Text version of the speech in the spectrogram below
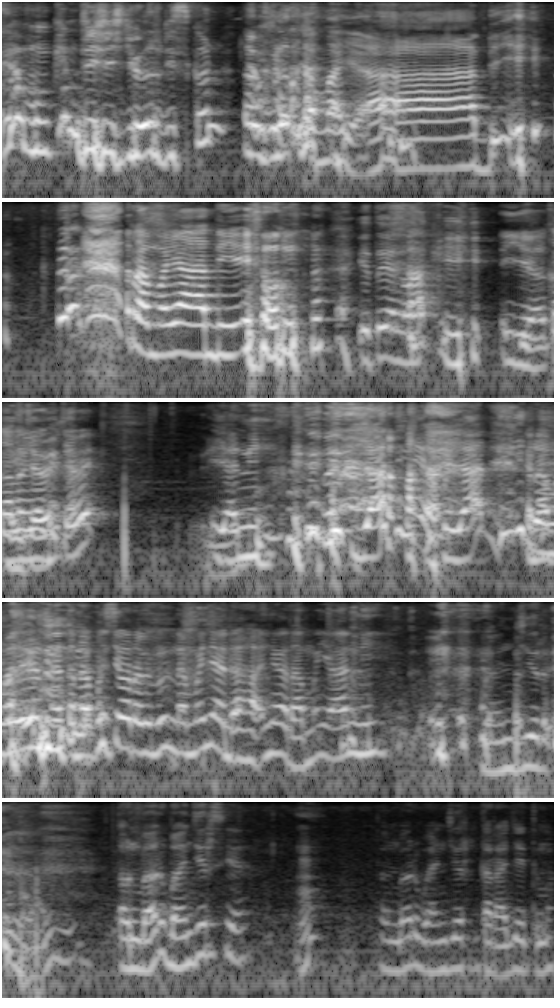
dia mungkin dijual diskon tahu bulat Ramayadi. Ramayadi dong. itu yang laki. iya, kalau Yang yang cewek iya nih Yani Ramayadi. kenapa kenapa sih orang dulu namanya ada haknya Ramayani? banjir tahun baru banjir sih ya tahun baru banjir ntar aja itu mah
